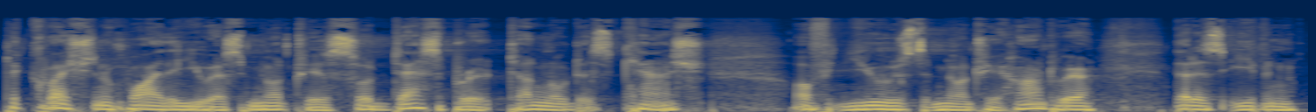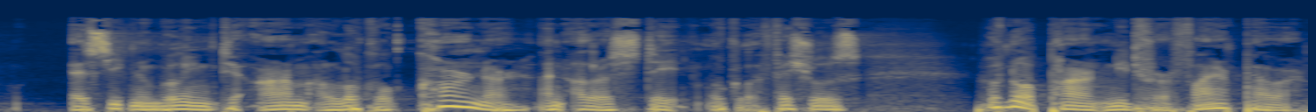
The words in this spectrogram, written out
to question why the US military is so desperate to unload its cache of used military hardware that is even is even willing to arm a local coroner and other state and local officials who have no apparent need for firepower.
